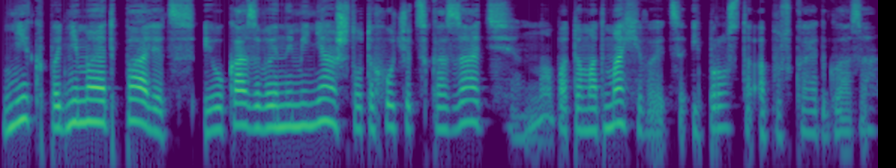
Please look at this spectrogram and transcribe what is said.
Ник поднимает палец и, указывая на меня, что-то хочет сказать, но потом отмахивается и просто опускает глаза.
